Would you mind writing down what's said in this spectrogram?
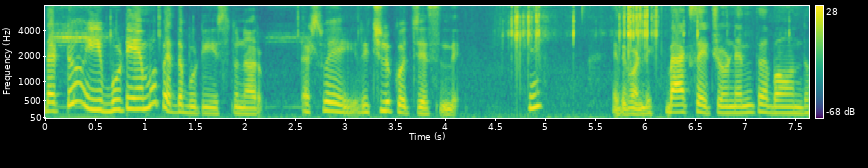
దట్టు ఈ బూటీ ఏమో పెద్ద బూటీ ఇస్తున్నారు. దట్స్ వై రిచ్ లుక్ వచ్చేసింది. ఇదిగోండి బ్యాక్ సైడ్ చూడండి ఎంత బాగుందో.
